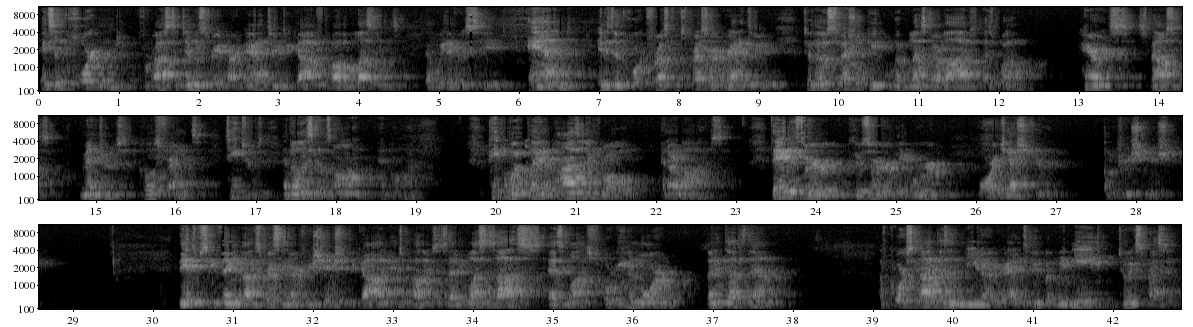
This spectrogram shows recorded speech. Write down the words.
It's important for us to demonstrate our gratitude to God for all the blessings that we have received. And it is important for us to express our gratitude to those special people who have blessed our lives as well parents, spouses, mentors, close friends, teachers, and the list goes on and on. People who have played a positive role in our lives. They deserve, deserve a word or a gesture of appreciation. The interesting thing about expressing our appreciation to God and to others is that it blesses us as much or even more than it does them. Of course, God doesn't need our gratitude, but we need to express it.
